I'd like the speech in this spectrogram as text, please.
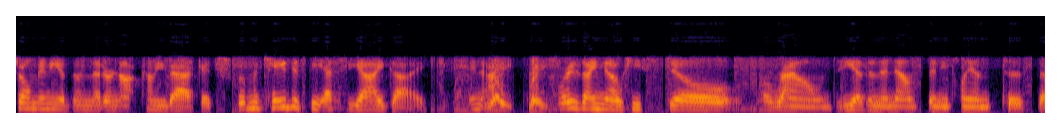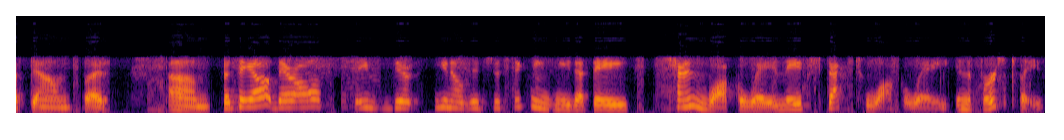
so many of them that are not coming back. But McCabe is the FBI guy, and I, Right, right. as far as I know, he's still around. He hasn't announced any plans to step down, but um but they all they're all they they're you know it's just sickening to me that they can walk away and they expect to walk away in the first place.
